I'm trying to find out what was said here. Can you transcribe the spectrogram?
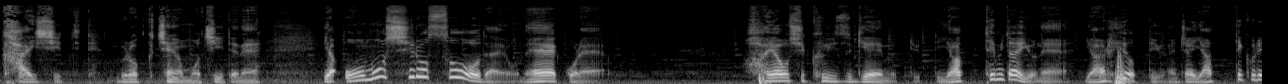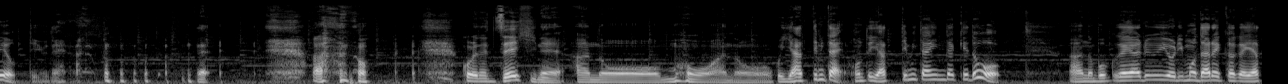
開始って言ってブロックチェーンを用いてね。いや面白そうだよねこれ。早押しクイズゲームって言ってやってみたいよね。やれよっていうね。じゃあやってくれよっていうね。ね。あのこれね是非ねあのー、もうあのー、これやってみたい。本当にやってみたいんだけどあの僕がやるよりも誰かがやっ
